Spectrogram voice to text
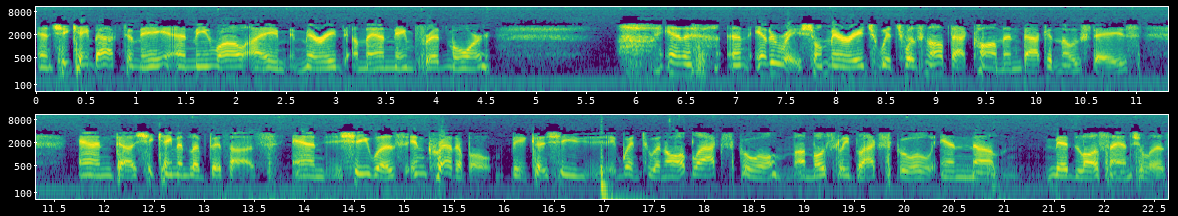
And she came back to me, and meanwhile, I married a man named Fred Moore in a, an interracial marriage, which was not that common back in those days. And uh, she came and lived with us, and she was incredible because she went to an all-black school, a mostly black school in uh, mid Los Angeles.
